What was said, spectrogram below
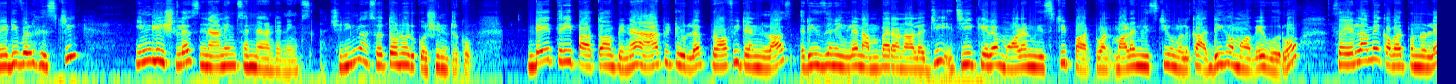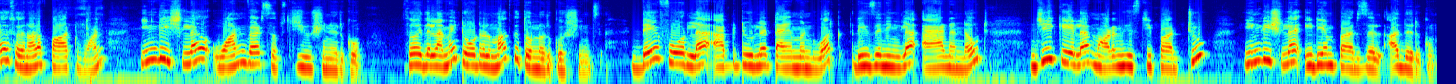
மெடிவல் ஹிஸ்ட்ரி இங்கிலீஷில் நானிம்ஸ் அண்ட் ஆண்டனிம்ஸ் சரிங்களா? ஸோ தொண்ணூறு கொஷின் இருக்கும். டே த்ரீ பார்த்தோம் அப்படின்னா ஆப்டிடியூடில் ப்ராஃபிட் அண்ட் லாஸ் ரீசனிங்கில் நம்பர் அனாலஜி ஜிகேல modern history part one modern history உங்களுக்கு அதிகமாகவே வரும். ஸோ எல்லாமே கவர் பண்ணும் இல்லையா? ஸோ அதனால் பார்ட் ஒன் இங்கிலீஷில் ஒன் வேர்ட் சப்ஸ்டியூஷன் இருக்கும். ஸோ இது எல்லாமே டோட்டல் மார்க் தொண்ணூறு கொஷின்ஸ் டே ஃபோரில் ஆப்டிடியூடில் டைம் அண்ட் ஒர்க் ரீசனிங்கில் ஆட் அண்ட் அவுட் ஜிகேல மாடர்ன் ஹிஸ்ட்ரி பார்ட் டூ இங்கிலீஷில் இடியம் பார்சல் அது இருக்கும்.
